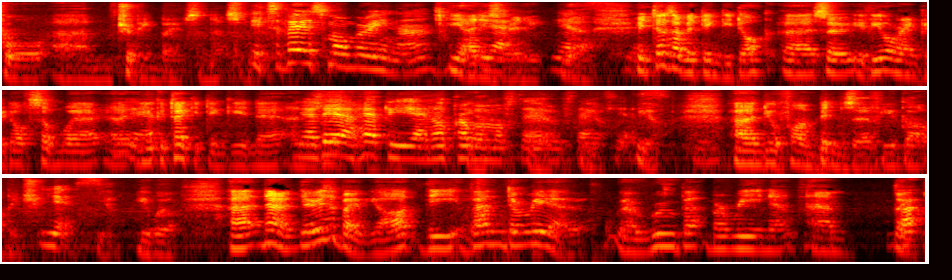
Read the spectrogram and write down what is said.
for um, tripping boats and that sort of It's a very small marina. yeah, it is Yeah, really. yes, yeah. it does have a dinghy dock. Uh, so if you're anchored off somewhere, uh, Yeah. you could take your dinghy in there. And Yeah, they are happy. Yeah, no problem that. yeah, with that. yeah, yes. yeah. And you'll find bins there for your garbage. Yes. Yeah, you will. Uh, now there is a boatyard, the Aruba Marina and Va- Boat.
